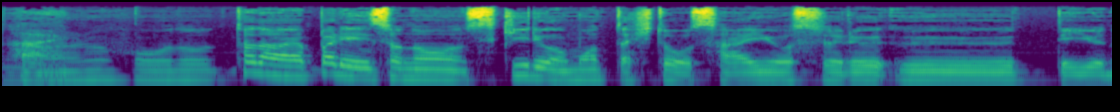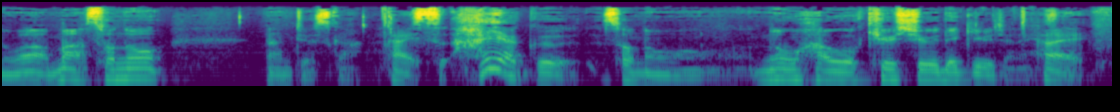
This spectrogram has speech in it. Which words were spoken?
なるほど、はい、ただやっぱりそのスキルを持った人を採用するっていうのは、まあ、そのなんていうんですか、はい、早くそのノウハウを吸収できるじゃないです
